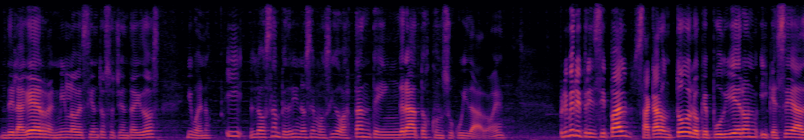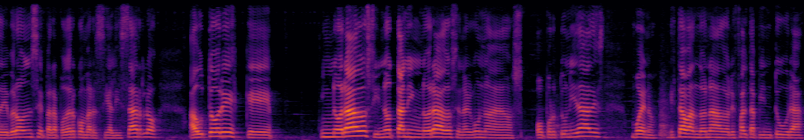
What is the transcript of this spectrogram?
de la Guerra en 1982 y bueno, y los sanpedrinos hemos sido bastante ingratos con su cuidado. ¿eh? Primero y principal, sacaron todo lo que pudieron y que sea de bronce para poder comercializarlo. Autores que ignorados y no tan ignorados en algunas oportunidades. Bueno, está abandonado, le falta pintura,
